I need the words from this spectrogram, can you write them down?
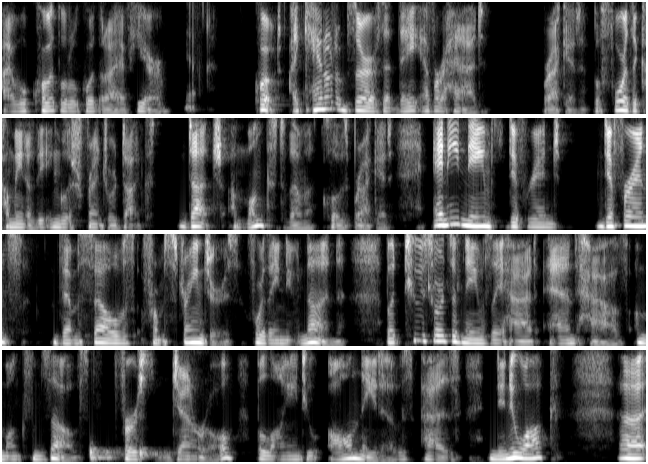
i will quote the little quote that i have here Yeah. quote i cannot observe that they ever had bracket before the coming of the english french or dutch dutch amongst them close bracket any named different difference themselves from strangers for they knew none but two sorts of names they had and have amongst themselves first general belonging to all natives as ninuak uh,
